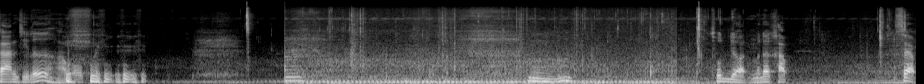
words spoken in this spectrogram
ก้านสิเลยครับเอาไปอืม สุดยอดมาแล้วครับ แซ่บ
